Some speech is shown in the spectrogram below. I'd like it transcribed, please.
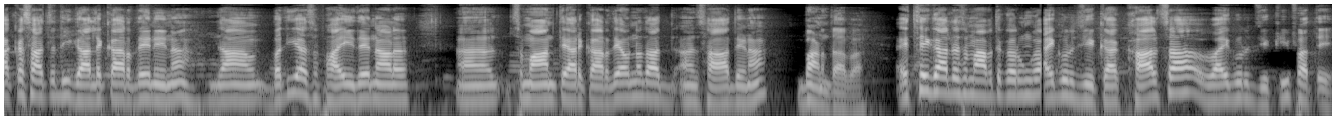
ਹੱਕ ਸੱਚ ਦੀ ਗੱਲ ਕਰਦੇ ਨੇ ਨਾ, ਜਾਂ ਵਧੀਆ ਸਫ਼ਾਈ ਦੇ ਨਾਲ ਸਮਾਨ ਤਿਆਰ ਕਰਦੇ ਆ, ਉਹਨਾਂ ਦਾ ਸਾਥ ਦੇਣਾ ਬਣਦਾ ਵਾ। ਇੱਥੇ ਗੱਲ ਸਮਾਪਤ ਕਰੂੰਗਾ। ਵਾਹਿਗੁਰੂ ਜੀ ਕਾ ਖਾਲਸਾ, ਵਾਹਿਗੁਰੂ ਜੀ ਕੀ ਫਤਿਹ।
